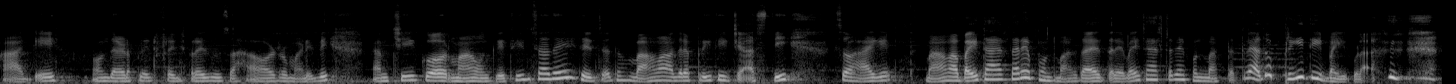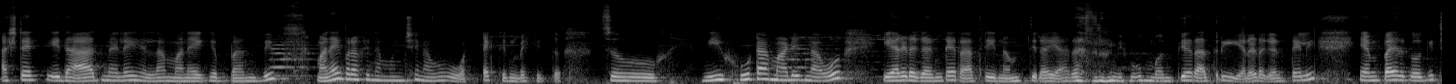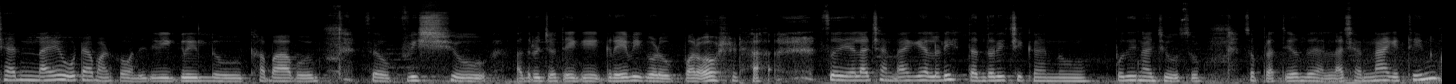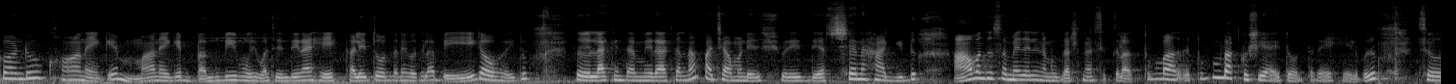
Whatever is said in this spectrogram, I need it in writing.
ಹಾಗೆ ಒಂದೆರಡು ಪ್ಲೇಟ್ ಫ್ರೆಂಚ್ ಫ್ರೈಸು ಸಹ ಆರ್ಡ್ರ್ ಮಾಡಿದ್ವಿ. ನಮ್ಮ ಚೀಕು ಅವ್ರ ಮಾವಂಗೆ ತಿನ್ಸೋದೇ ತಿನ್ಸೋದು. ಮಾವ ಅಂದರೆ ಪ್ರೀತಿ ಜಾಸ್ತಿ. ಸೊ ಹಾಗೆ ಮಾವ ಬೈತಾ ಇರ್ತಾರೆ ಮುಂದೆ ಮಾಡ್ತಾ ಇರ್ತಾರೆ, ಬೈತಾ ಇರ್ತಾರೆ ಮುಂದೆ ಮಾಡ್ತಾ ಇರ್ತಾರೆ ಅದು ಪ್ರೀತಿ ಬೈಗುಳ. ಅಷ್ಟೇ, ಇದಾದಮೇಲೆ ಎಲ್ಲ ಮನೆಗೆ ಬಂದ್ವಿ. ಮನೆಗೆ ಬರೋಕ್ಕಿಂತ ಮುಂಚೆ ನಾವು ಹೊಟ್ಟೆಗೆ ತಿನ್ನಬೇಕಿತ್ತು ಸೊ ನೀವು ಊಟ ಮಾಡಿದ ನಾವು ಎರಡು ಗಂಟೆ ರಾತ್ರಿ ನಂಬ್ತೀರ ಯಾರಾದರೂ ನೀವು? ಮಧ್ಯರಾತ್ರಿ ಎರಡು ಗಂಟೇಲಿ ಎಂಪೈರ್ಗೆ ಹೋಗಿ ಚೆನ್ನಾಗಿ ಊಟ ಮಾಡ್ಕೊಬಂದಿದ್ದೀವಿ ಗ್ರಿಲ್ಲು ಕಬಾಬು ಸೊ ಫಿಶ್ಶು ಅದ್ರ ಜೊತೆಗೆ ಗ್ರೇವಿಗಳು, ಪರೋಟ. ಸೊ ಎಲ್ಲ ಚೆನ್ನಾಗಿ ಅಲ್ಲಿ ತಂದೂರಿ ಚಿಕನ್ನು ಪುದೀನ ಜ್ಯೂಸು. ಸೊ ಪ್ರತಿಯೊಂದು ಎಲ್ಲ ಚೆನ್ನಾಗಿ ತಿಂದ್ಕೊಂಡು ಕೊನೆಗೆ ಮನೆಗೆ ಬಂದ್ವಿ. ಇವತ್ತಿನ ದಿನ ಹೇಗೆ ಕಳೀತು ಅಂತಲೇ ಗೊತ್ತಿಲ್ಲ. ಬೇಗ ಹೋಯಿತು. ಸೊ ಎಲ್ಲಕ್ಕಿಂತ ಮಿರಾಕಲ್ ನಮ್ಮ ಚಾಮುಂಡೇಶ್ವರಿ ದರ್ಶನ ಆಗಿದ್ದು, ಆ ಒಂದು ಸಮಯದಲ್ಲಿ ನಮಗೆ ದರ್ಶನ ಸಿಗ್ತಲ್ಲ. ತುಂಬ ಅಂದರೆ ತುಂಬ ಖುಷಿ ಆಯಿತು ಅಂತಲೇ ಹೇಳ್ಬೋದು. ಸೊ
